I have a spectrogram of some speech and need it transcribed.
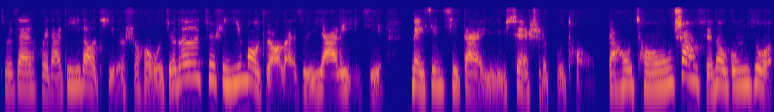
就是在回答第一道题的时候，我觉得就是 emo 主要来自于压力以及内心期待与现实的不同。然后从上学到工作，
